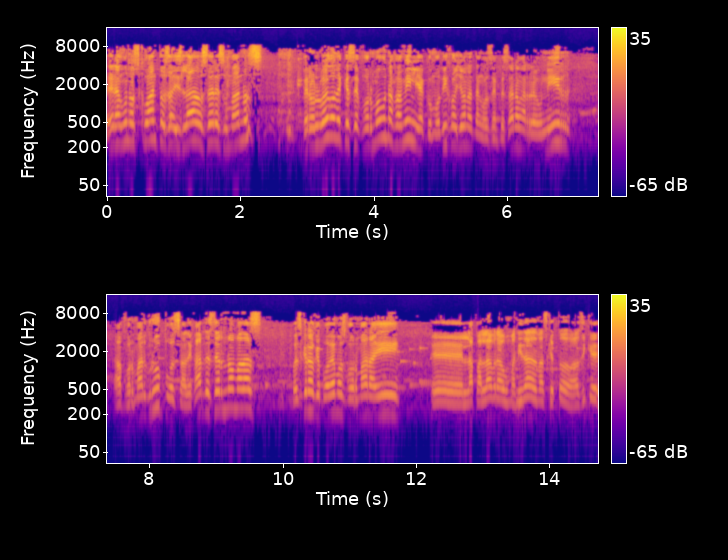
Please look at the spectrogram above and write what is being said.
eran unos cuantos aislados seres humanos, pero luego de que se formó una familia, como dijo Jonathan, o se empezaron a reunir, a formar grupos, a dejar de ser nómadas, pues creo que podemos formar ahí eh, la palabra humanidad más que todo. Así que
